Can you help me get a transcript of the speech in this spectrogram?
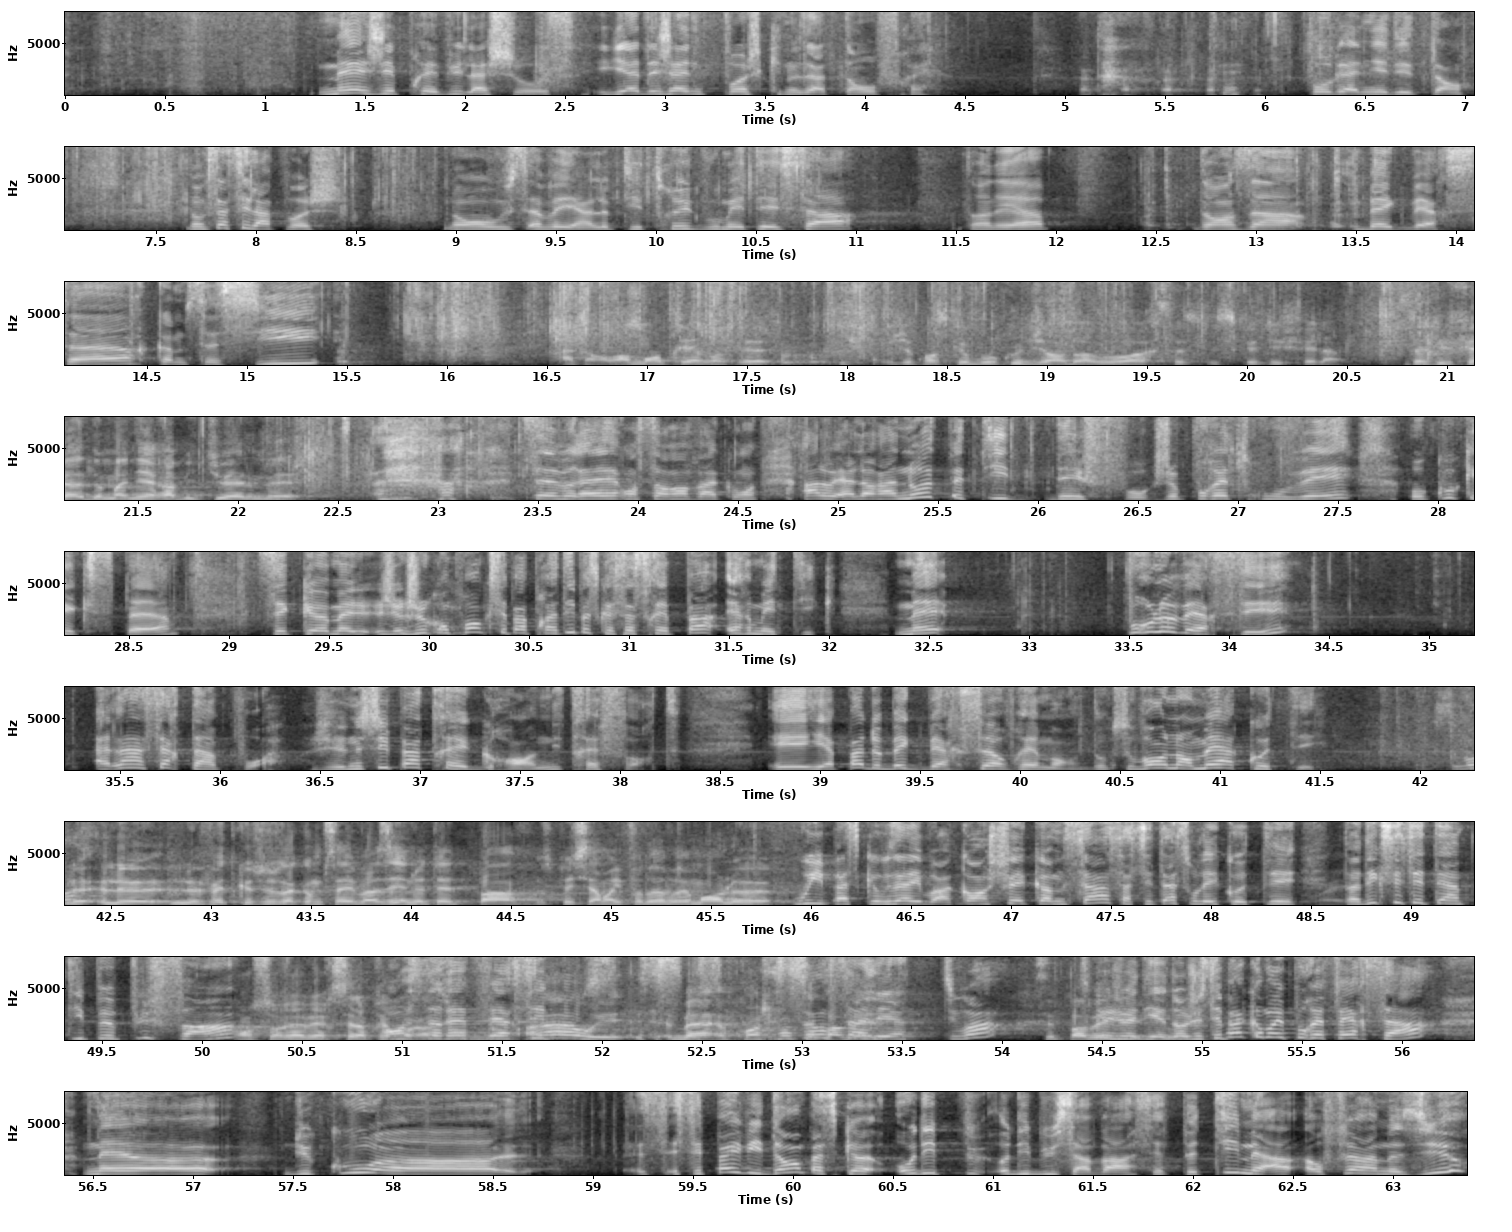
Mais j'ai prévu la chose. Il y a déjà une poche qui nous attend au frais. Pour gagner du temps. Donc ça, c'est la poche. Donc vous savez, hein, le petit truc, vous mettez ça, hop, dans un bec verseur, comme ceci. Attends, on va montrer parce que je pense que beaucoup de gens doivent voir ce, ce que tu fais là. Toi, tu le fais de manière habituelle, mais C'est vrai, on s'en rend pas compte. Ah oui, alors un autre petit défaut que je pourrais trouver au Cook Expert, c'est que mais je, je comprends que c'est pas pratique parce que ça serait pas hermétique. Mais pour le verser, elle a un certain poids. Je ne suis pas très grande ni très forte. Et il n'y a pas de bec verseur vraiment. Donc souvent on en met à côté. Le, le- le fait que ce soit comme ça évasé ne t'aide pas spécialement. Il faudrait vraiment le. Oui, parce que vous allez voir, quand je fais comme ça, ça s'étale sur les côtés. Tandis que si c'était un petit peu plus fin, On saurait verser la on préparation. serait dedans. versé Ah oui, ben, franchement, c'est pas salir, bête. tu vois C'est pas ce que je veux dire. tout. Donc je sais pas comment il pourrait faire ça, mais euh, du coup, euh, c'est pas évident parce que au début, au début ça va, c'est petit, mais à- au fur et à mesure,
